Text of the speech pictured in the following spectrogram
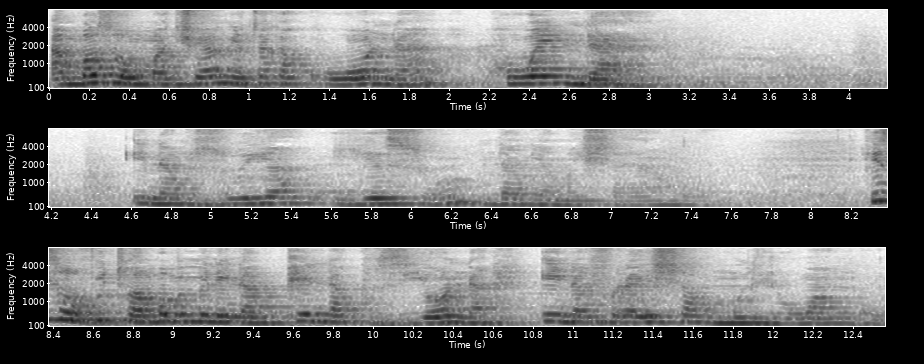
ambazo macho yangu yanataka kuona huenda inamzuia Yesu ndani ya maisha yangu. Hizo vitu ambavyo mimi ninapenda kuziona inafurahisha mwili wangu,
